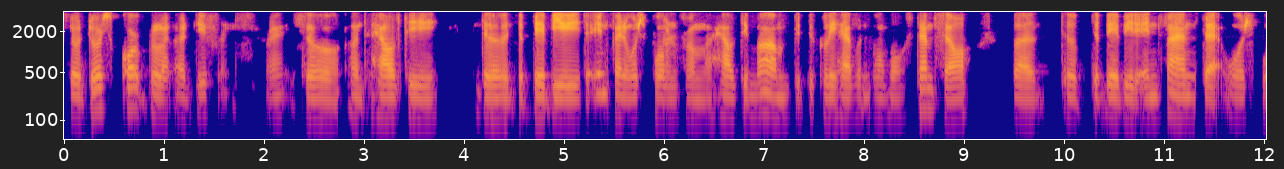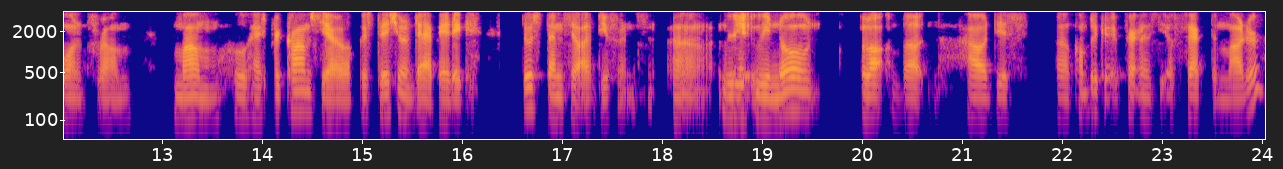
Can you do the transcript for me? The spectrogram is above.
So those cord blood are different, right? So the healthy, the the baby, the infant was born from a healthy mom, typically have a normal stem cell, but the the baby, the infant that was born from mom who has preeclampsia or gestational diabetic, those stem cells are different. Uh, we we know a lot about how this uh, complicated pregnancy affect the mother,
